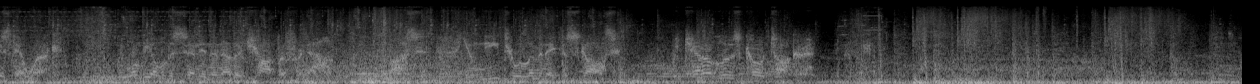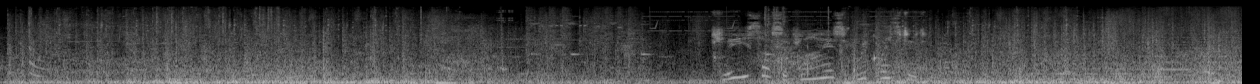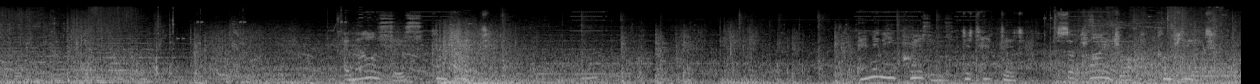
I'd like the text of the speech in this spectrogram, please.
his network. We won't be able to send in another chopper for now. Boss, you need to eliminate the skulls. We cannot lose Code Talker. Please have supplies requested. Analysis complete. Enemy presence detected. Supply drop complete.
